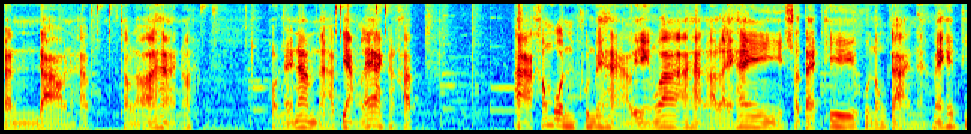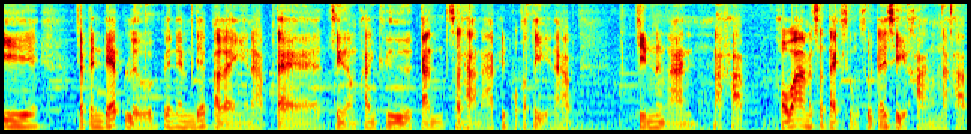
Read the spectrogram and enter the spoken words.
ดันดาวนะครับสำหรับอาหารเนาะ ผมแนะนำนะครับ อย่างแรกนะครับอ่าข้างบนคุณไปหาเอาเองว่าอาหารอะไรให้สเตตที่คุณต้องการนะแม้แค่พีจะเป็นเดฟหรือเป็น m เดฟอะไรเงี้ยนะครับ แต่สิ่งสำคัญคือการสถานะผิดปกตินะครับ กิน 1 อันนะครับ เพราะว่ามันสแต็กสูงสุดได้ 4 ครั้งนะครับ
